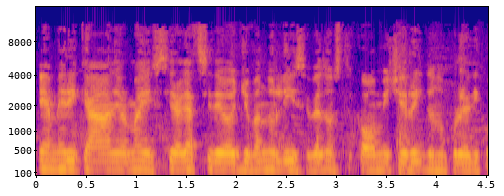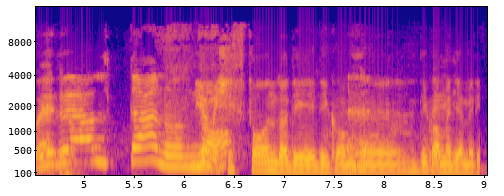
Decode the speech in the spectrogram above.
e americani, ormai sti ragazzi di oggi vanno lì, se vedono sti comici ridono pure di In quelli. realtà non, Io no, mi ci sfondo di, di, com- di comedy americani.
